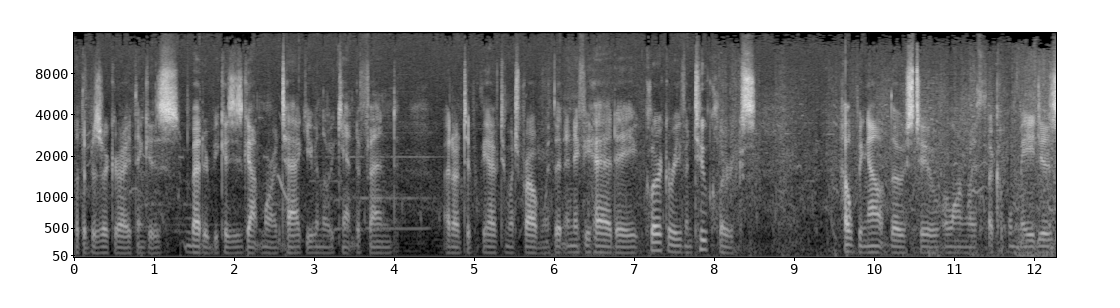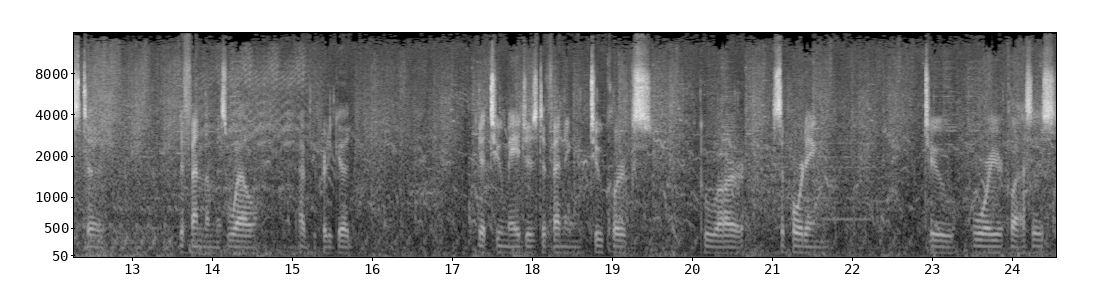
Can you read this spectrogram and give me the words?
But the Berserker I think is better because he's got more attack even though he can't defend. I don't typically have too much problem with it. And if you had a clerk or even two clerks helping out those two along with a couple mages to defend them as well, that'd be pretty good. Get two mages defending two clerks who are supporting two warrior classes.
